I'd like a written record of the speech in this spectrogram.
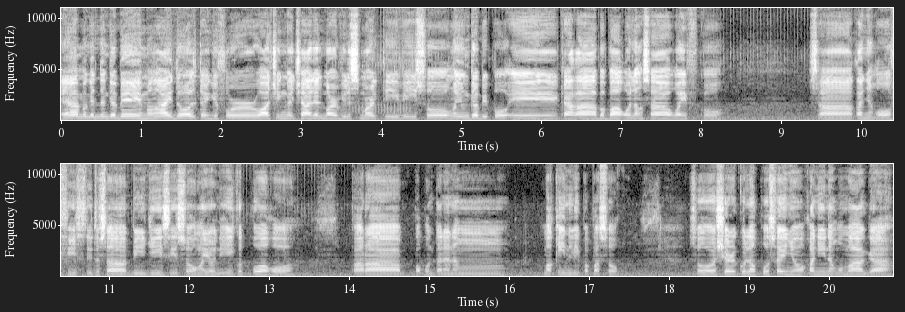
Ayan, magandang gabi mga idol. Thank you for watching my channel, Marvel Smart TV. So, ngayong gabi po, eh, kakababa ko lang sa wife ko sa kanyang office dito sa BGC. So, ngayon, iikot po ako para papunta na ng McKinley papasok. So, share ko lang po sa inyo kaninang umaga.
